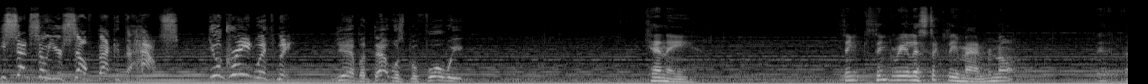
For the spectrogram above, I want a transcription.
You said so yourself back at the house. You agreed with me. Yeah, but that was before we... Kenny. Think think realistically, man. We're not. uh,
